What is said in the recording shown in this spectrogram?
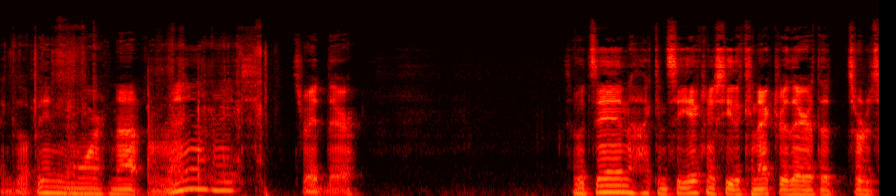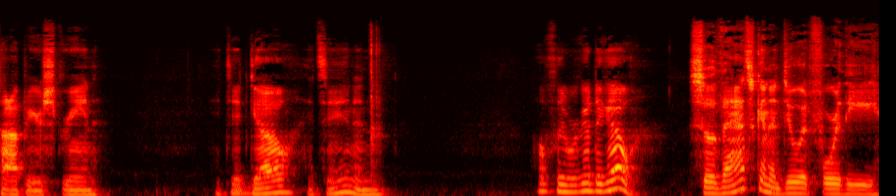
I go up any more. Not right. It's right there. So it's in. I can see, you can see the connector there at the sort of top of your screen. It did go. It's in and hopefully we're good to go. So that's going to do it for the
